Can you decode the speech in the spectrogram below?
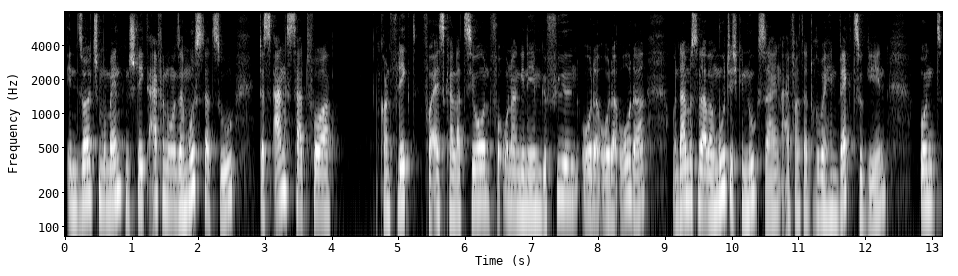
in solchen Momenten schlägt einfach nur unser Muster zu, das Angst hat vor Konflikt, vor Eskalation, vor unangenehmen Gefühlen oder, oder, oder. Und da müssen wir aber mutig genug sein, einfach darüber hinwegzugehen und,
